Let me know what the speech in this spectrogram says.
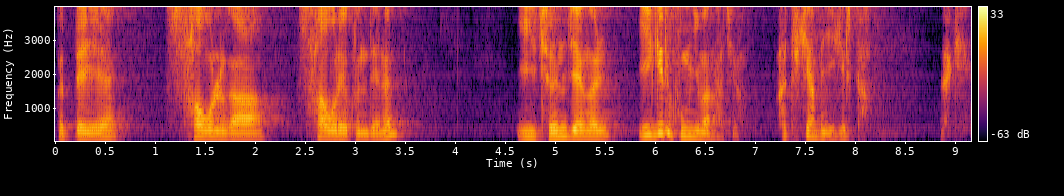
그때에 사울과 사울의 군대는 이 전쟁을 이길 궁리만 하죠. 어떻게 하면 이길까? 이렇게.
